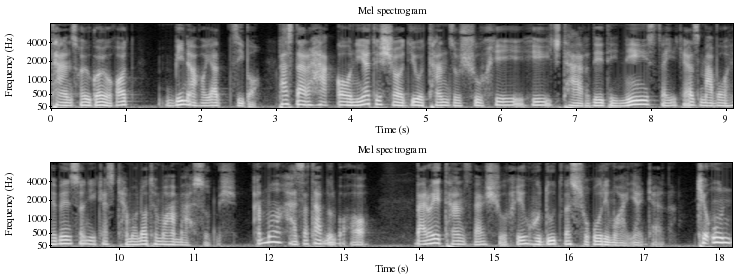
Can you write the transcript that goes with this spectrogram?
تنزهای گاهی اوقات بی نهایت زیبا. پس در حقانیت شادی و تنز و شوخی هیچ تردیدی نیست و یکی از مواهب انسان یکی از کمالات ما هم محسوب میشه. اما حضرت عبدالبها برای تنز و شوخی حدود و سقوری معین کردن که اون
